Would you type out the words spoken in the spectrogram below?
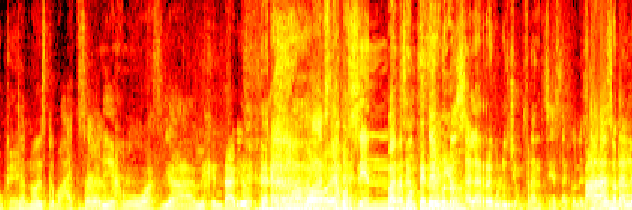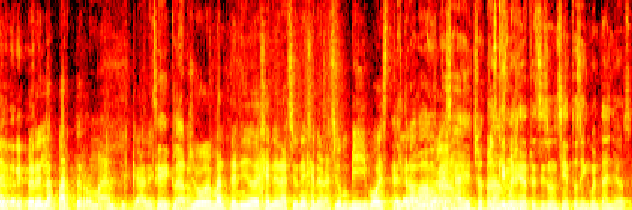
O sea, no es como, ah, este sabe a viejo o así a legendario. No, estamos es, en pan remontémonos a la Revolución Francesa con esta ándale. madre. Pero es la parte romántica de que Sí, claro. yo he mantenido de generación en generación vivo este El trabajo que se ha hecho Pero es que imagínate, si son 150 años,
